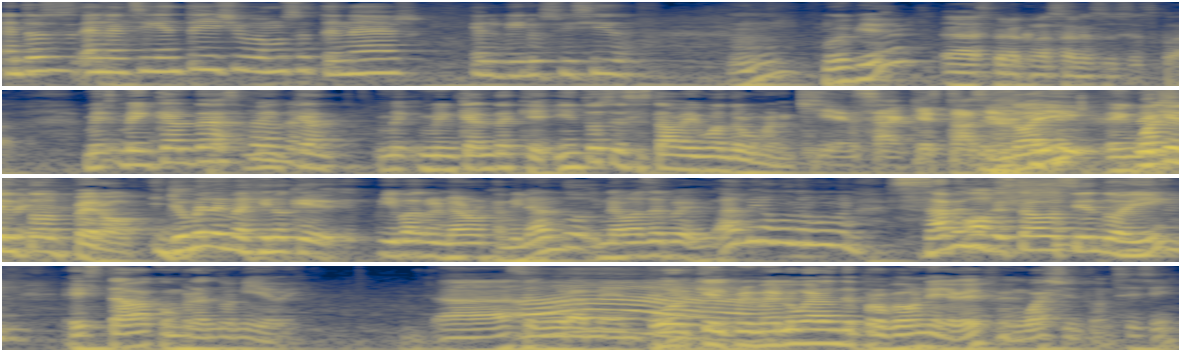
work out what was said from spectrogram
Entonces, en el siguiente issue vamos a tener el virus suicida. Mm, Muy bien. Ah, espero que no salga Suicide Squad. Me, me encanta, me encanta, me, me encanta que. y entonces estaba ahí Wonder Woman. ¿Quién sabe qué está haciendo ahí? En Washington, pero. Yo me la imagino que iba Green Arrow caminando y nada más de ver, ah, mira Wonder Woman. ¿Sabes lo Oh, que estaba haciendo ahí? Estaba comprando nieve. Ah, seguramente. Ah. Porque el primer lugar donde probó nieve fue en Washington. Sí, sí.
